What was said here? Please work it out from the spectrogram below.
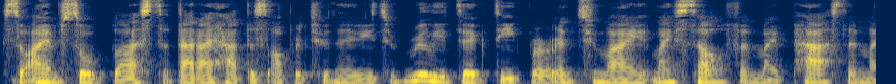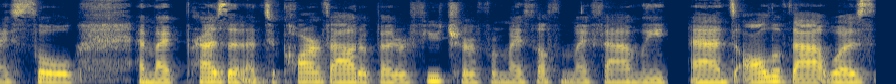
So I am so blessed that I had this opportunity to really dig deeper into my, myself and my past and my soul and my present and to carve out a better future for myself and my family. And all of that was,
